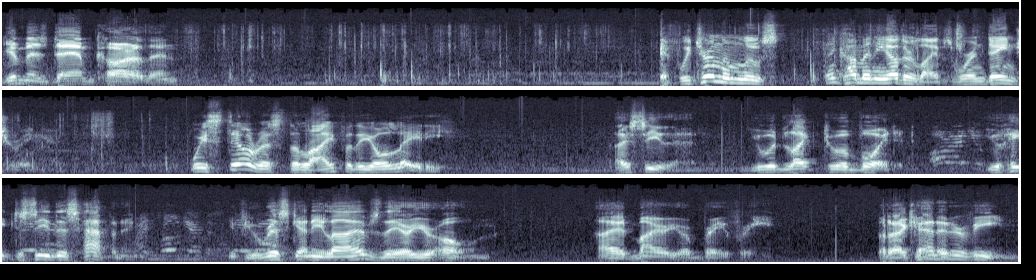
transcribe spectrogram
Give him his damn car, then. If we turn them loose, think how many other lives we're endangering. We still risk the life of the old lady. I see that. You would like to avoid it. You hate to see this happening. If you risk any lives, they are your own. I admire your bravery. But I can't intervene,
